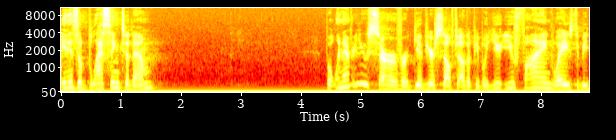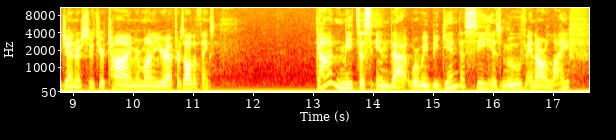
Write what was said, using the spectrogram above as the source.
it is a blessing to them but whenever you serve or give yourself to other people, you, you find ways to be generous with your time, your money, your efforts, all the things. God meets us in that where we begin to see his move in our life.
